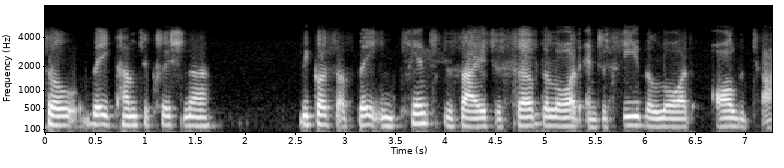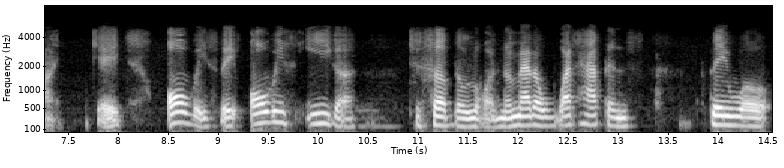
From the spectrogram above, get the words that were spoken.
So they come to Krishna because of their intense desire to serve the Lord and to see the Lord all the time. Okay? Always, they always eager to serve the Lord. No matter what happens, they will,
